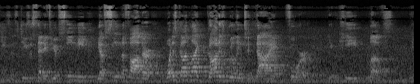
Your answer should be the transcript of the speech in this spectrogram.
Jesus. Jesus said, If you have seen me, you have seen the Father. What is God like? God is willing to die for you. He loves you.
